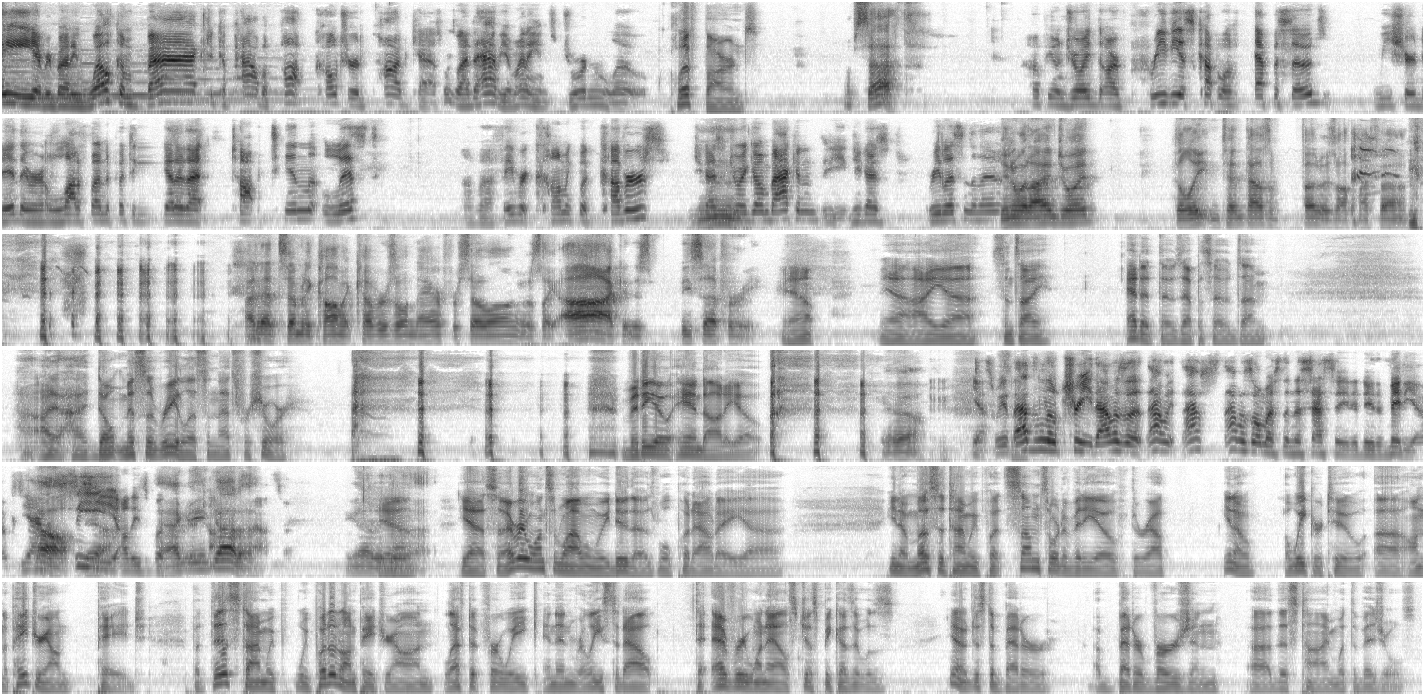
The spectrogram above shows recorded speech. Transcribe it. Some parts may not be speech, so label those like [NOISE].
Hey, everybody, welcome back to Kapow, the Pop Culture Podcast. We're glad to have you. My name's Jordan Lowe. Cliff Barnes. I'm Seth. Hope you enjoyed our previous couple of episodes. We sure did. They were a lot of fun to put together that top 10 list of uh, favorite comic book covers. Did you guys Mm. enjoy going back and did you guys re listen to those? You know what I enjoyed? Deleting 10,000 photos off my phone. [LAUGHS] I'd had so many comic covers on there for so long. It was like, ah, I can just be set free. yeah. Yeah, I uh since I edit those episodes, I'm I I don't miss a re-listen, that's for sure. [LAUGHS] Video and audio. [LAUGHS] Yeah. Yes, we, that's a little treat. That was a that was that was, that was almost a necessity to do the video because you had Oh, to see yeah. all these books. Yeah, we you gotta. about, so. You got to Yeah. do that. Yeah, so every once in a while when we do those, we'll put out a uh you know, most of the time we put some sort of video throughout, you know, a week or two uh on the Patreon page. But this time we we put it on Patreon, left it for a week and then released it out to everyone else just because it was you know, just a better a better version uh this time with the visuals.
